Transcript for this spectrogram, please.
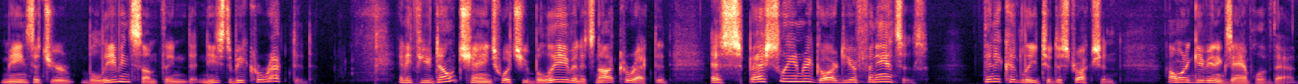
means that you're believing something that needs to be corrected. And if you don't change what you believe and it's not corrected, especially in regard to your finances, then it could lead to destruction. I want to give you an example of that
